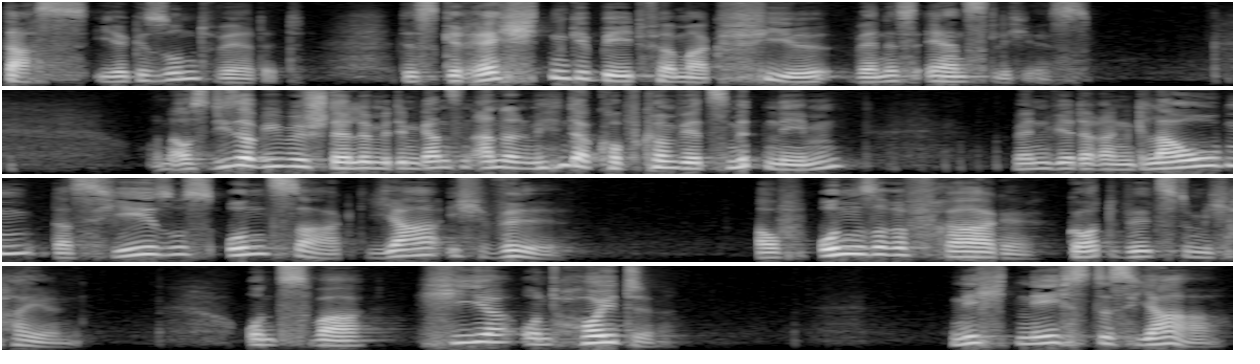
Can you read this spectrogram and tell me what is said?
dass ihr gesund werdet des gerechten Gebet vermag viel, wenn es ernstlich ist. Und aus dieser Bibelstelle mit dem ganzen anderen im Hinterkopf können wir jetzt mitnehmen, wenn wir daran glauben, dass Jesus uns sagt, ja, ich will, auf unsere Frage, Gott, willst du mich heilen? Und zwar hier und heute, nicht nächstes Jahr,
